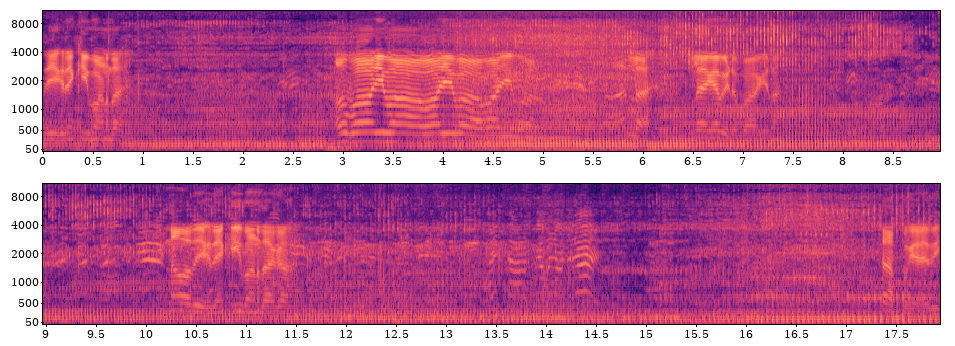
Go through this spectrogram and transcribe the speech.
ਦੇਖਦੇ ਹਾਂ ਕੀ ਬਣਦਾ। ਓ ਵਾਹ ਜੀ ਵਾਹ ਵਾਹ ਜੀ ਵਾਹ ਵਾਹ ਜੀ ਵਾਹ। ਆ ਲੈ ਲੈ ਗਿਆ ਬੇਟਾ, ਪਾ ਕੇ ਨਾ। ਇਹਨਾਂ ਦਾ ਦੇਖਦੇ ਹਾਂ ਕੀ ਬਣਦਾ ਹੈਗਾ ਟੱਪ ਗਿਆ ਇਹ ਵੀ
